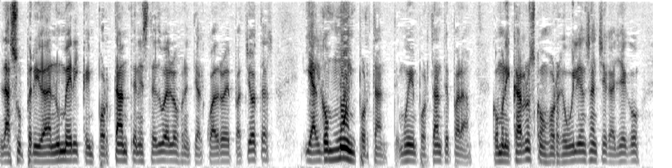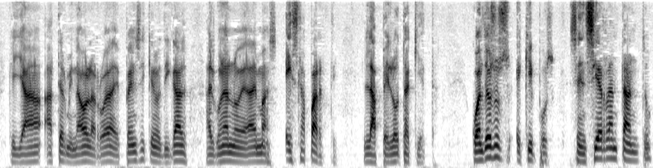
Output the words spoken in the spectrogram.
la superioridad numérica importante en este duelo frente al cuadro de Patriotas y algo muy importante, muy importante para comunicarnos con Jorge William Sánchez Gallego, que ya ha terminado la rueda de prensa y que nos diga alguna novedad más. Esta parte, la pelota quieta. Cuando esos equipos se encierran tanto,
